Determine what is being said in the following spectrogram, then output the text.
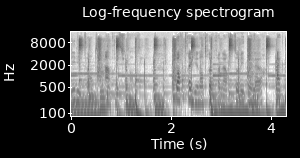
militante impressionnante. Portrait d'une entrepreneur storyteller, actrice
